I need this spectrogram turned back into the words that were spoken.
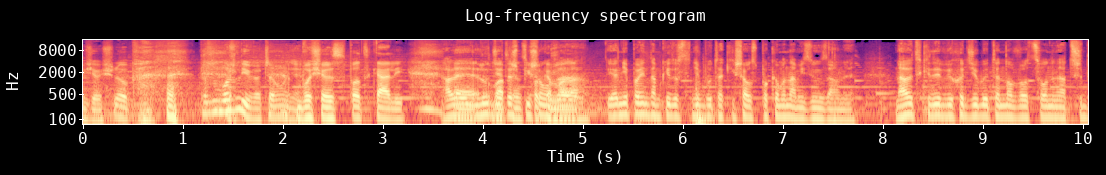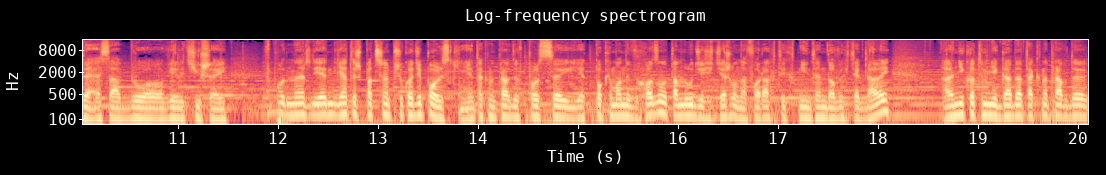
wziął ślub. To możliwe, czemu nie? Bo się spotkali. Ale e, ludzie też piszą, że... Ja nie pamiętam, kiedy ostatnio był taki szał z Pokémonami związany. Nawet kiedy wychodziły te nowe odsłony na 3DS-a, było o wiele ciszej ja, też patrzę na przykładzie Polski, nie? Tak naprawdę w Polsce jak Pokémony wychodzą, tam ludzie się cieszą na forach tych Nintendowych i tak dalej, ale nikt o tym nie gada tak naprawdę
